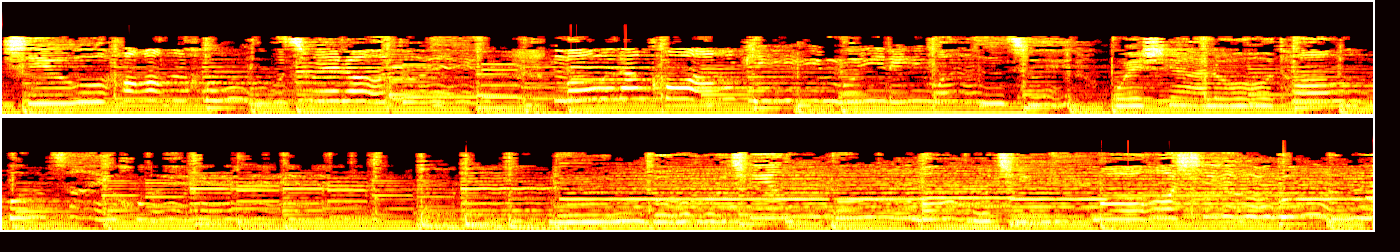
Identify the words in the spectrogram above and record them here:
秋风拂吹落地，无人看见美丽万岁，花谢落土。情无想阮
